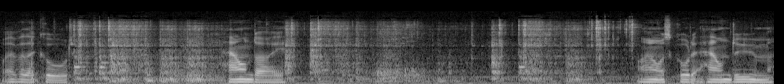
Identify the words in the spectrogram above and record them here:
whatever they're called. Hound Eye. I always called it Houndoom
